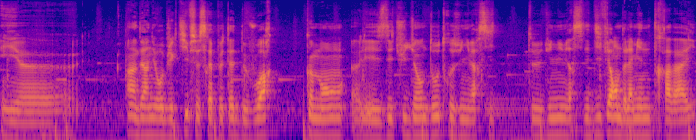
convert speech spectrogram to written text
Et, un dernier objectif, ce serait peut-être de voir comment euh, les étudiants d'autres universités, d'universités différentes de la mienne travaillent.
